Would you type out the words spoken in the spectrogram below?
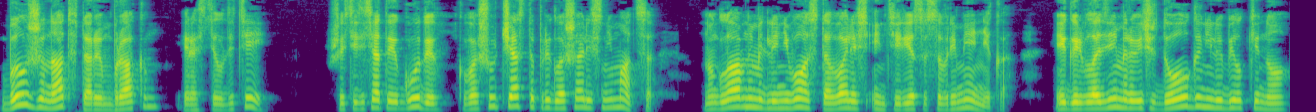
был женат вторым браком и растил детей. В 60-е годы Квашу часто приглашали сниматься – но главными для него оставались интересы современника. Игорь Владимирович долго не любил кино,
